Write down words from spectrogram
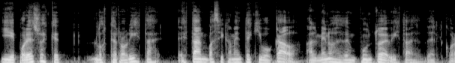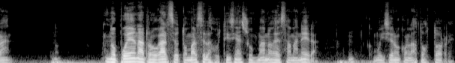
Y por eso es que los terroristas están básicamente equivocados, al menos desde un punto de vista del Corán. No, pueden arrogarse o tomarse la justicia en sus manos de esa manera, como hicieron con las dos torres.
